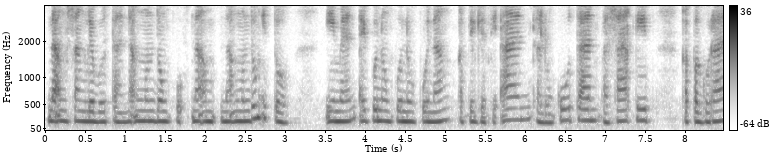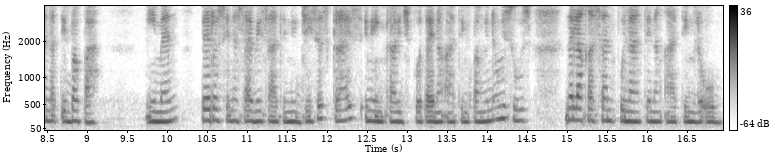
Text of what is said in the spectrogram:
na ang sanglibutan, na ang mundong, po, na, na ang mundong ito, amen, ay punong-puno po ng kapigatian, kalungkutan, pasakit, kapaguran at iba pa. Amen? Pero sinasabi sa atin ni Jesus Christ, ini-encourage po tayo ng ating Panginoong Jesus na lakasan po natin ang ating loob.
